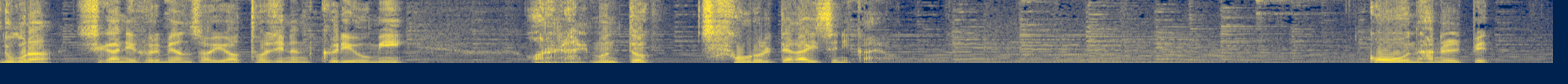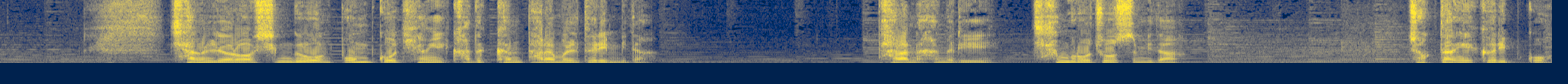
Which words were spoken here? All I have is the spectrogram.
누구나 시간이 흐르면서 옅어지는 그리움이 어느 날 문득 차오를 때가 있으니까요. 고운 하늘빛, 창을 열어 싱그러운 봄꽃 향이 가득한 바람을 드립니다. 파란 하늘이 참으로 좋습니다. 적당히 그립고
